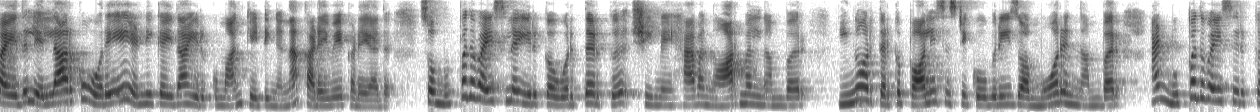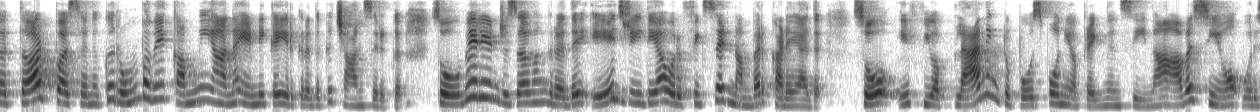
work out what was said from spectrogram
வயதில் எல்லாருக்கும் ஒரே எண்ணிக்கை தான் இருக்குமான்னு கேட்டிங்கன்னா கிடையவே கிடையாது. ஸோ முப்பது வயசில் இருக்க ஒருத்தருக்கு she may have a normal number இன்னொருத்தருக்கு polycystic ovaries are more in number and முப்பது வயசு இருக்க தேர்ட் பர்சனுக்கு ரொம்பவே கம்மியான எண்ணிக்கை இருக்கிறதுக்கு சான்ஸ் இருக்குது ஸோ ஒவேரியன் ரிசர்வ்ங்கிறது ஏஜ் ரீதியாக ஒரு ஃபிக்ஸட் நம்பர் கிடையாது. So if you are planning to postpone your ப்ரெக்னென்சினா அவசியம் ஒரு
